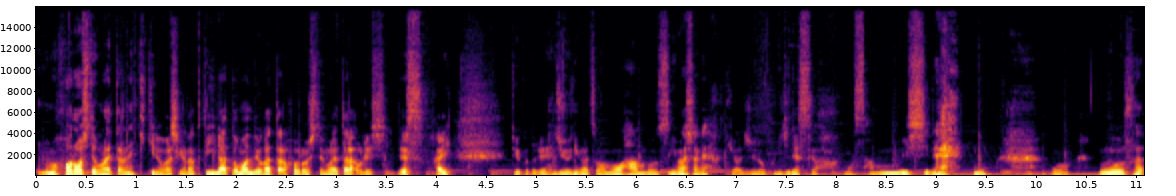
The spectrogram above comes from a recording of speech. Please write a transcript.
フォローしてもらえたらね、聞き逃しがなくていいなと思うんで、よかったらフォローしてもらえたら嬉しいです。はい。ということで、12月はもう半分過ぎましたね。今日は16日ですよ。もう寒いしね。もう、もう、もうさ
